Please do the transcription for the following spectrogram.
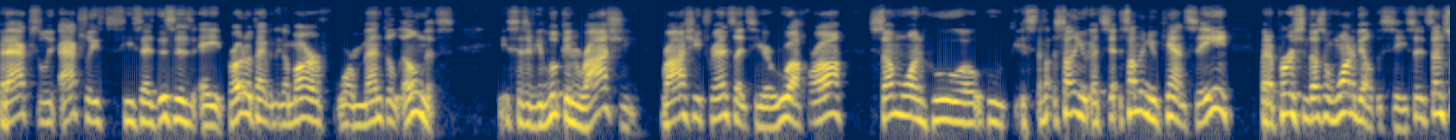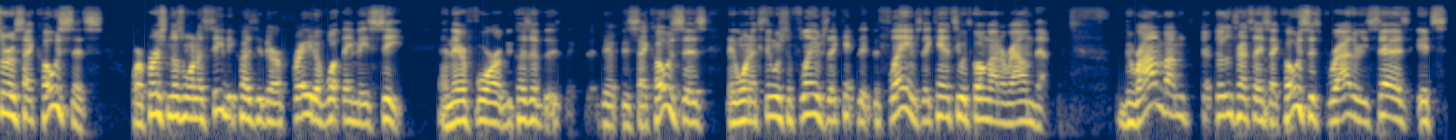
but actually, actually, he says this is a prototype in the Gemara for mental illness. He says if you look in Rashi, Rashi translates here Ruach Ra, someone who who is something you, it's something you can't see, but a person doesn't want to be able to see. So it's some sort of psychosis where a person doesn't want to see because they're afraid of what they may see, and therefore, because of the, the, the psychosis, they want to extinguish the flames. They can't the, the flames. They can't see what's going on around them. The Rambam doesn't translate psychosis, but rather he says it's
